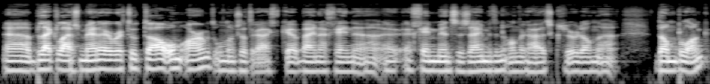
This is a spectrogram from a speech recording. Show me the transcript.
Uh, Black Lives Matter wordt totaal omarmd, ondanks dat er eigenlijk uh, bijna geen, geen mensen zijn met een andere huidskleur dan, dan blank.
